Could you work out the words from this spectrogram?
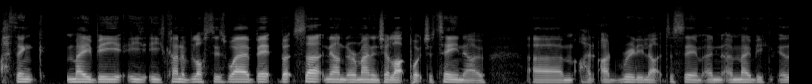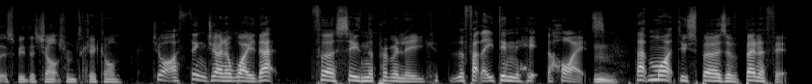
I think maybe he, he's kind of lost his way a bit. But certainly under a manager like Pochettino, um, I'd, I'd really like to see him, and, and maybe this would be the chance for him to kick on. Do you know I think, Jay, in a way, that first season in the Premier League, the fact that he didn't hit the heights, Mm. that might do Spurs a benefit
